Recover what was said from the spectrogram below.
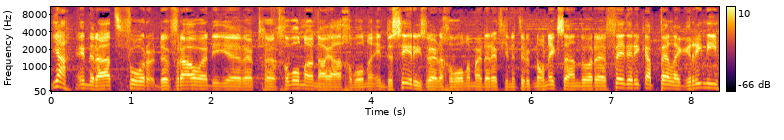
Ja, inderdaad. Voor de vrouwen die eh, werd gewonnen. Nou ja, gewonnen. In de series werden gewonnen. Maar daar heb je natuurlijk nog niks aan. Door eh, Federica Pellegrini.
